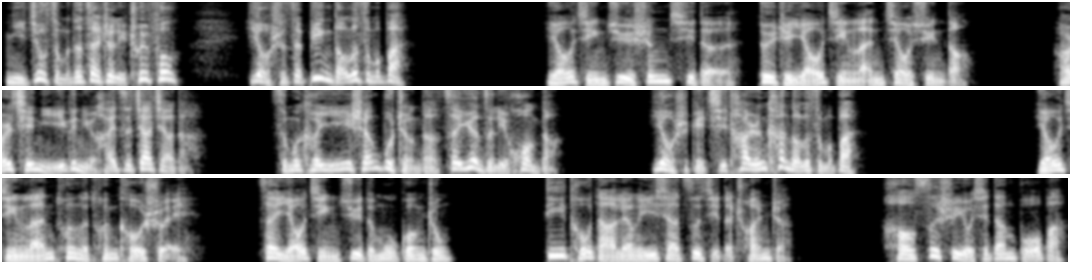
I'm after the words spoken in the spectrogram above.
你就怎么的在这里吹风？要是再病倒了怎么办？姚景巨生气的对着姚锦兰教训道：“而且你一个女孩子家家的，怎么可以衣衫不整的在院子里晃荡？”要是给其他人看到了怎么办？姚锦兰吞了吞口水，在姚景巨的目光中，低头打量了一下自己的穿着，好似是有些单薄吧？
